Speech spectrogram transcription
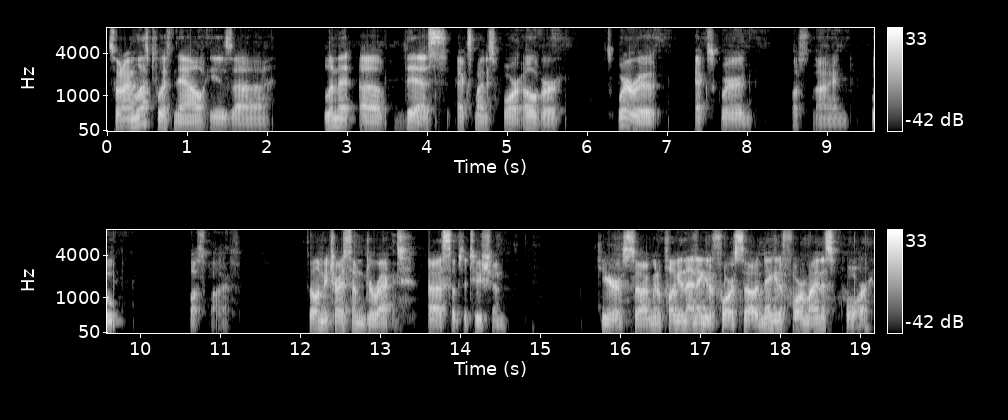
So what I'm left with now is a limit of this x minus 4 over square root x squared plus 9 boop, plus 5. So let me try some direct uh, substitution here. So I'm going to plug in that negative 4. So negative 4 minus 4.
